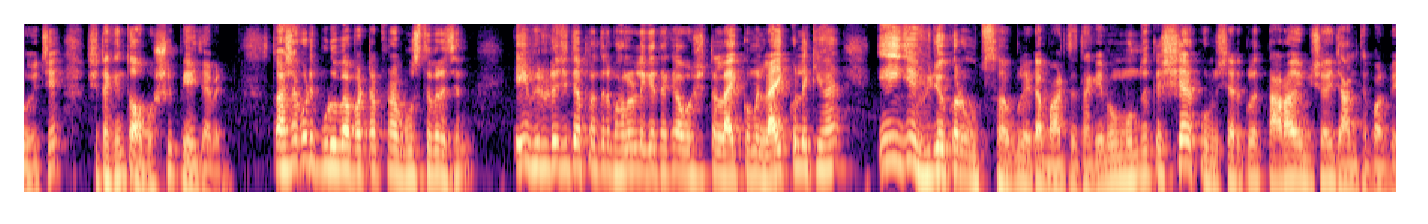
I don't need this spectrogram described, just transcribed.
রয়েছে, সেটা কিন্তু অবশ্যই পেয়ে যাবেন। তো আশা করি পুরো ব্যাপারটা আপনারা বুঝতে পেরেছেন। এই ভিডিওটা যদি আপনাদের ভালো লেগে থাকে, অবশ্যই একটা লাইক করবেন লাইক করলে কী হয়? এই যে ভিডিও করার উৎসাহগুলো, এটা বাড়তে থাকে এবং বন্ধুদেরকে শেয়ার করুন। শেয়ার করলে তারাও এই বিষয়ে জানতে পারবে।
